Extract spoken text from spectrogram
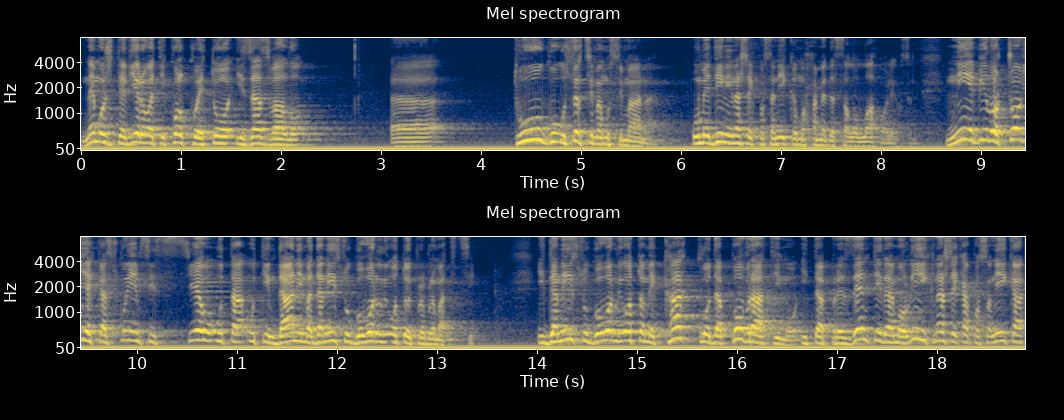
Ne možete vjerovati koliko je to izazvalo uh, tugu u srcima muslimana. U Medini našeg poslanika Muhameda sallallahu alejhi ve sellem. Nije bilo čovjeka s kojim si sjeo u, ta, u tim danima da nisu govorili o toj problematici i da nisu govorili o tome kako da povratimo i da prezentiramo lik našeg poslanika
